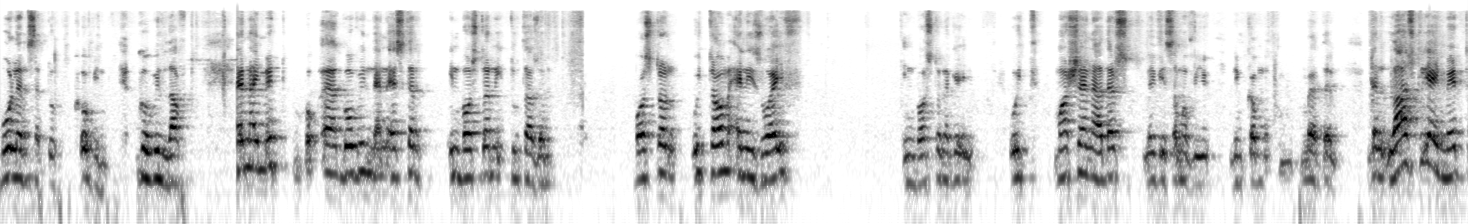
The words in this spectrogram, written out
bold answer to Govind. Govind laughed. And I met uh, Govind and Esther in Boston in 2000. Boston with Tom and his wife. In Boston again with Marsha and others. Maybe some of you didn't come. But then, then lastly, I met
